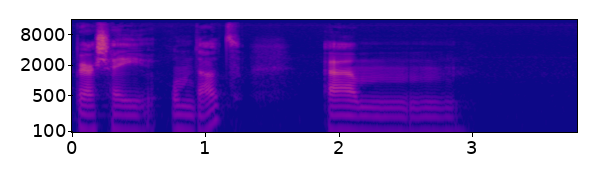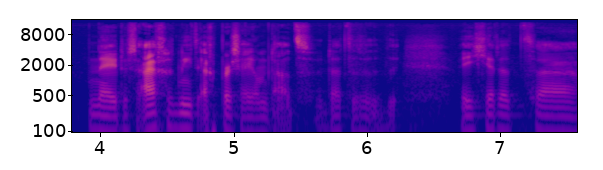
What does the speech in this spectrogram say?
per se omdat. Ehm, nee, dus eigenlijk niet echt per se omdat. Dat weet je, dat. eh,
